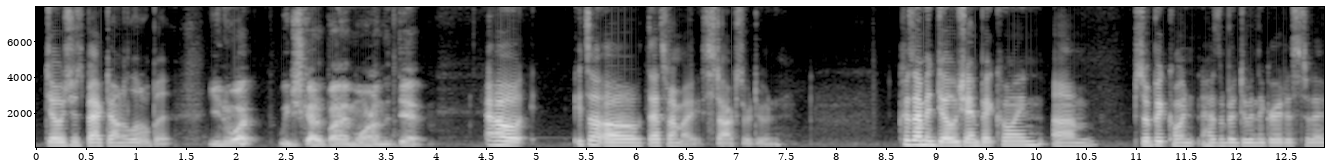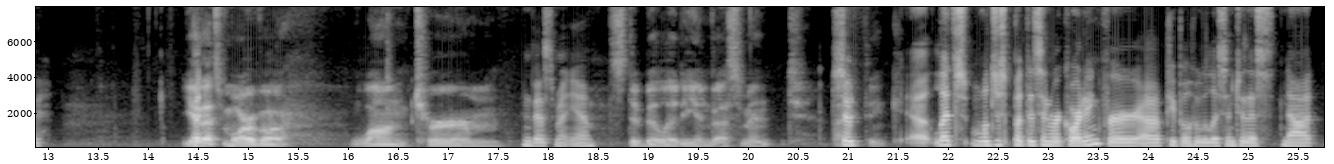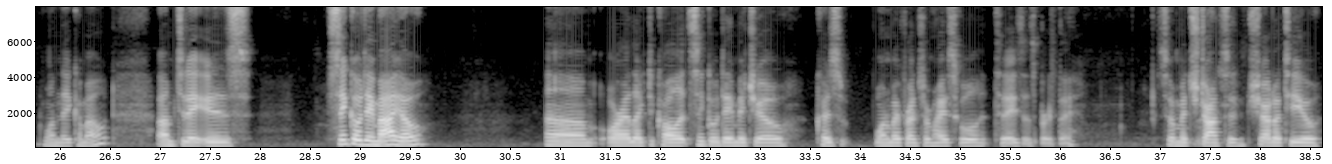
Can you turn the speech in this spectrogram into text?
Joe's just back down a little bit. You know what? We just got to buy more on the dip. Oh, it's a, oh, that's why my stocks are doing. Because I'm in Doge and Bitcoin. Um, so Bitcoin hasn't been doing the greatest today. Yeah, But- that's more of a long term Investment, yeah. stability investment. So- uh, let's we'll just put this in recording for uh, people who listen to this not when they come out. Um, today is Cinco de Mayo, um, or I like to call it Cinco de Micho because one of my friends from high school today's his birthday. So Mitch Nice. Johnson, shout out to you.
